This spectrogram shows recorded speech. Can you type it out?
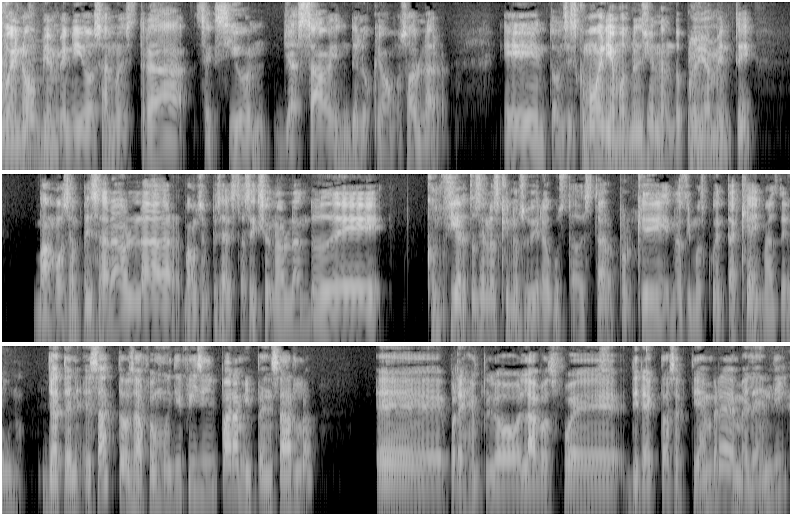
Bueno, bienvenidos a nuestra sección. Ya saben de lo que vamos a hablar. Eh, entonces, como veníamos mencionando previamente, vamos a empezar a hablar, vamos a empezar esta sección hablando de conciertos en los que nos hubiera gustado estar, porque nos dimos cuenta que hay más de uno. Ya ten- exacto, o sea, fue muy difícil para mí pensarlo. Eh, por ejemplo, Lagos fue directo a septiembre de Melendi,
